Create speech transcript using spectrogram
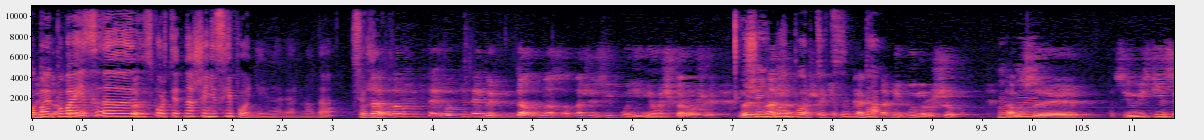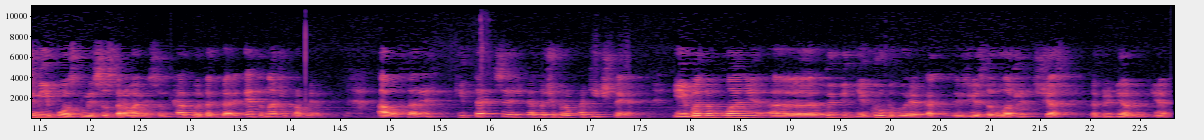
Побо- побоится да? испортить отношения с Японией, наверное, да? Все да, потому что Китай, вот Китай говорит, да, у нас отношения с Японией не очень хорошие, но Еще это наши отношения. Портить. Мы как да. сами будем там, угу. с, с инвестициями японскими, с островами Сенкаку и так далее. Это наша проблема. А во-вторых, китайцы, ребята, очень прагматичные. И в этом плане э, выгоднее, грубо говоря, как известно, вложить сейчас, например, не э,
